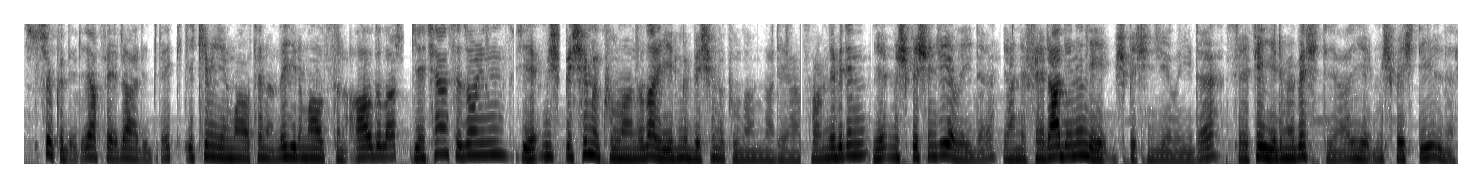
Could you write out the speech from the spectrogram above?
Scuderia ya Ferrari direkt. 2026'nın da 26'sını aldılar. Geçen sezonun 75'i mi kullandılar, 25'i mi kullandılar ya? Formula 1'in 75. yılıydı. Yani Ferrari'nin de 75. yılıydı. SF 25'ti ya. 75 değildi.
